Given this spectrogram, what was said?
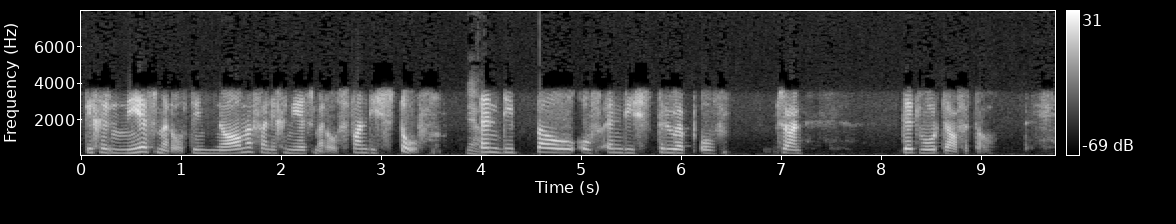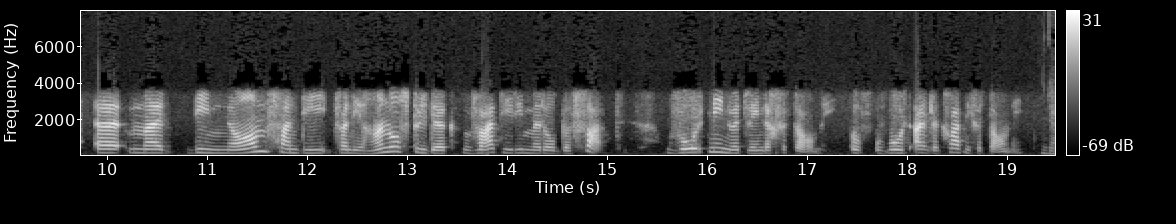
die geneesmiddels die name van die geneesmiddels van die stof ja. in die pil of in die stroop of so aan. Dit word daar vertaal uh maar die naam van die van die handelsproduk wat hierdie middel bevat word nie noodwendig vertaal nie of, of word eintlik glad nie vertaal nie. Ja.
